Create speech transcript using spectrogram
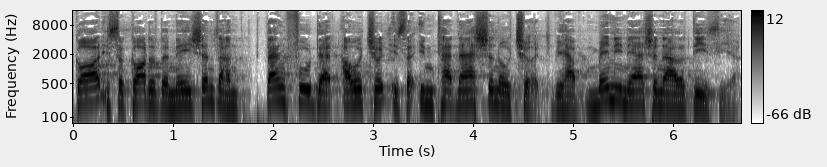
God is the God of the nations. I'm thankful that our church is an international church. We have many nationalities here.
